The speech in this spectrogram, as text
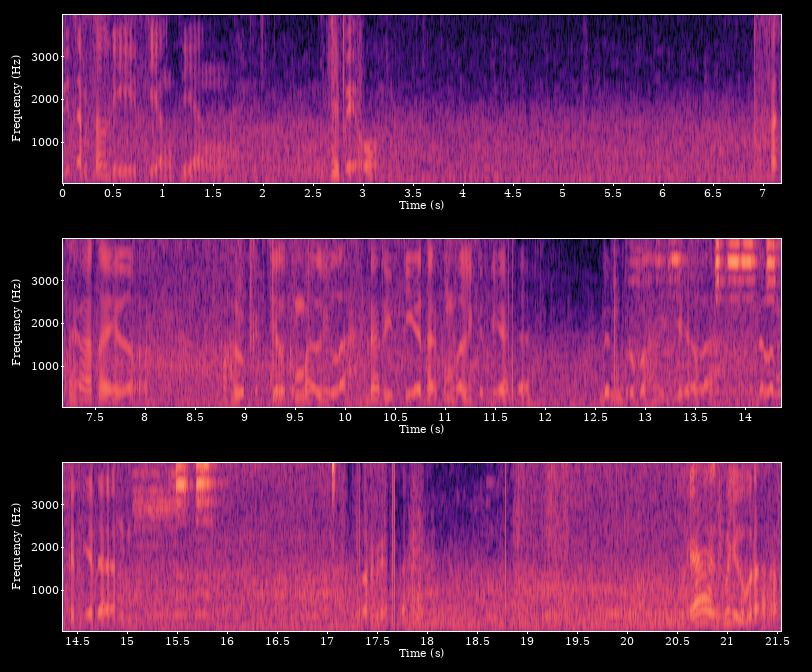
ditempel di tiang-tiang JPO kata-kata itu makhluk kecil kembalilah dari tiada kembali ke tiada dan berbahagialah dalam ketiadaanmu luar biasa. Ya gue juga berharap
